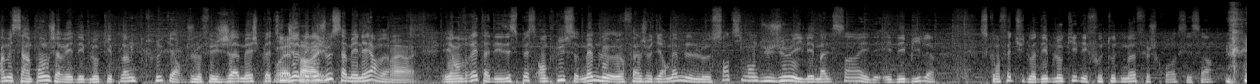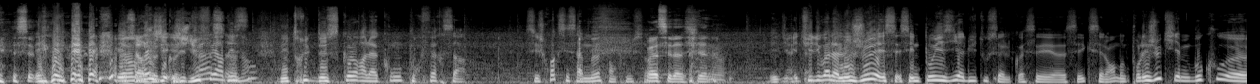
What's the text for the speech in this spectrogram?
Ah mais c'est un point où j'avais débloqué plein de trucs alors que je le fais jamais, je platine Ouais, jamais pareil. les jeux, ça m'énerve. Ouais, ouais. Et en vrai, t'as des espèces. En plus, même le, enfin, je veux dire, même le sentiment du jeu, il est malsain et, et débile. Parce qu'en fait, tu dois débloquer des photos de meufs, je crois que c'est ça. C'est- Et, et en vrai, j'ai dû faire ça, des, des trucs de score à la con pour faire ça. C'est, je crois que c'est sa meuf en plus. hein. Ouais, c'est la sienne. ouais. Et, tu, et tu dis voilà, le jeu, c'est c'est une poésie à lui tout seul, quoi. C'est euh, c'est excellent. Donc pour les jeux qui aiment beaucoup euh,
